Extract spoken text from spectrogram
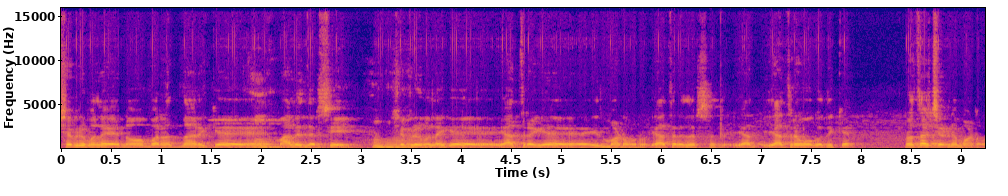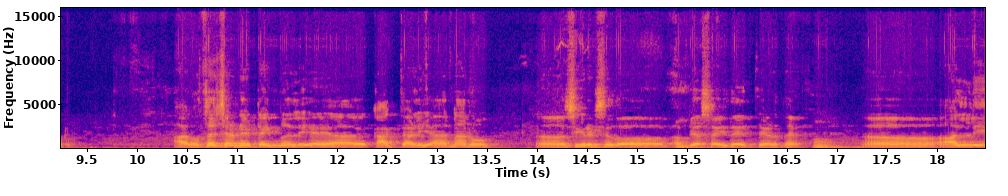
ಶಬರಿಮಲೆ ನವೆಂಬರ್ ಹದಿನಾರಕ್ಕೆ ಮಾಲೆ ಧರಿಸಿ ಶಬರಿಮಲೆಗೆ ಯಾತ್ರೆಗೆ ಇದು ಮಾಡೋರು ಯಾತ್ರೆ ಧರಿಸೋದು ಯಾತ್ರೆ ಹೋಗೋದಕ್ಕೆ ವ್ರತಾಚರಣೆ ಮಾಡೋರು. ಆ ವ್ರತಾಚರಣೆ ಟೈಮ್ನಲ್ಲಿ ಕಾಕ್ತಾಳಿಯ ನಾನು ಸಿಗರೇಟ್ ಸೇದೋ ಅಭ್ಯಾಸ ಇದೆ ಅಂತ ಹೇಳಿದೆ. ಅಲ್ಲಿ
